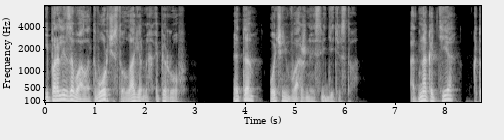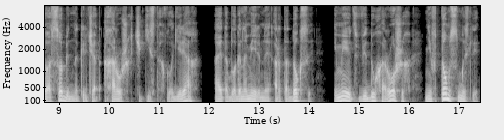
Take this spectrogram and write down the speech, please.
и парализовала творчество лагерных оперов. Это очень важное свидетельство. Однако те, кто особенно кричат о хороших чекистах в лагерях, а это благонамеренные ортодоксы, имеют в виду хороших не в том смысле,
